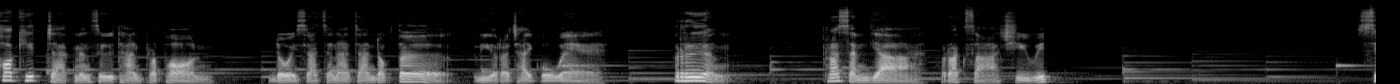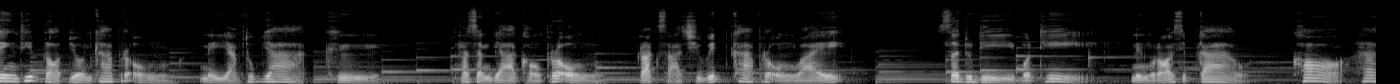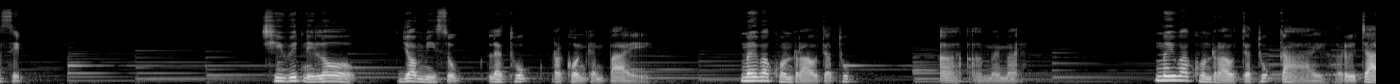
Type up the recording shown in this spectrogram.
ข้อคิดจากหนังสือธารพระพร โดยศาสตราจารย์ด็อกเตอร์วีรชัยโกแวร์เรื่อง พระสัญญารักษาชีวิต สิ่งที่ปลอบโยนข้าพระองค์ในยามทุกข์ยากคือ พระสัญญาของพระองค์รักษาชีวิตข้าพระองค์ไว้ สดุดีบทที่ 119 ข้อ 50 ชีวิตในโลกย่อมมีสุขและทุกข์ประคนกันไป ไม่ว่าคนเราจะทุกข์อ่าอ่าไม่ไม่ไม่ว่าคนเราจะทุกข์กายหรือใจ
